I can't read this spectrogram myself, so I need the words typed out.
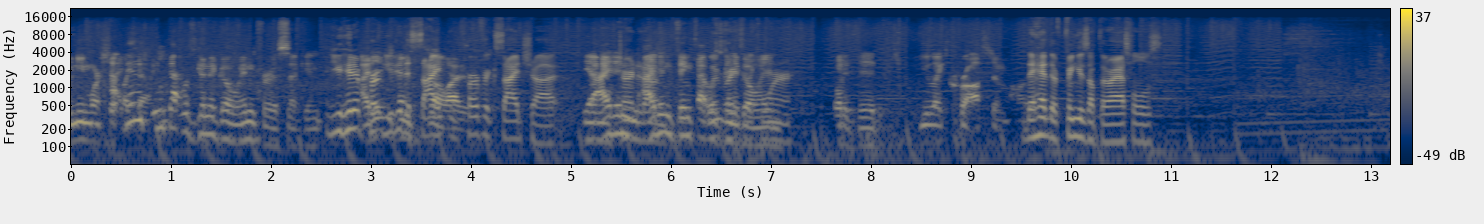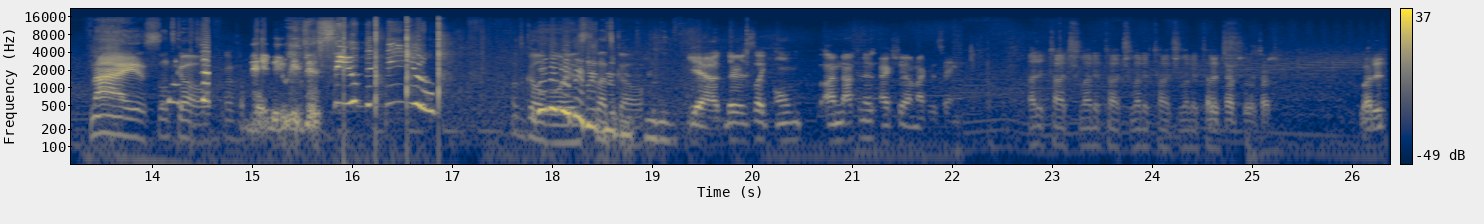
We need more shit I like didn't that. think that was gonna go in for a second. You hit it. Per- didn't you did a side, so perfect side shot. Yeah, I didn't. I didn't think that was gonna right go in, corner. But it did. You like crossed them. hard. They had their fingers up their assholes. Nice. Let's go. Maybe we just sealed the deal. Let's go, boys. Let's go. Yeah, there's like um. I'm not gonna. Actually, I'm not gonna say. anything. Let it touch. Let it touch. Let it touch. Let it touch. Let it touch. Let it touch. Let it.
